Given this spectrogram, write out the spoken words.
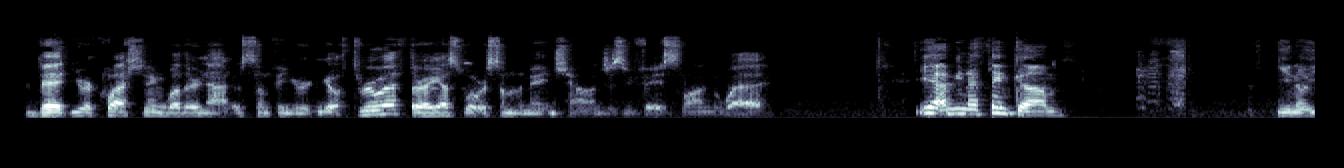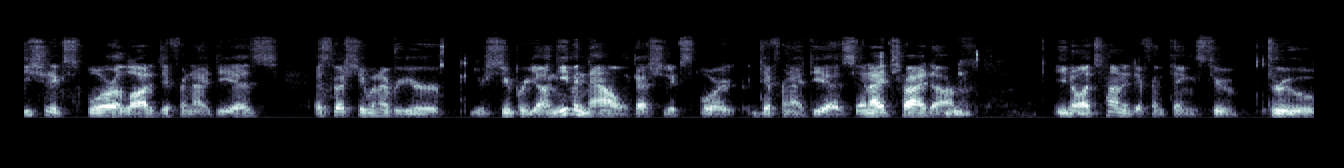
that you were questioning whether or not it was something you were going to go through with, or I guess what were some of the main challenges you faced along the way? Yeah, I mean, I think um, you know you should explore a lot of different ideas especially whenever you're you're super young. Even now, like I should explore different ideas. And I tried, um, you know, a ton of different things through through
